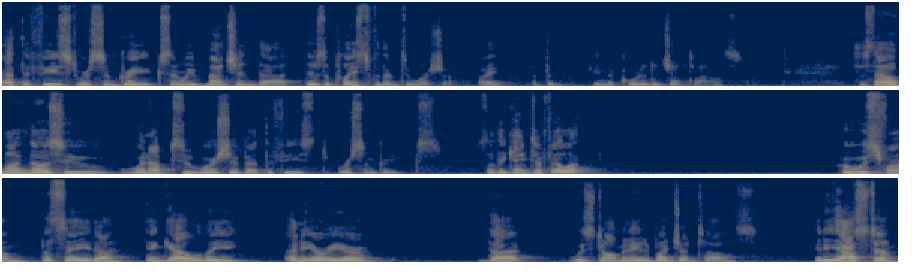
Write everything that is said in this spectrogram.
at the feast were some Greeks, and we've mentioned that there's a place for them to worship, right? The, in the court of the Gentiles. It says, Now, among those who went up to worship at the feast were some Greeks. So they came to Philip, who was from Bethsaida in Galilee, an area that was dominated by Gentiles. And he asked him,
